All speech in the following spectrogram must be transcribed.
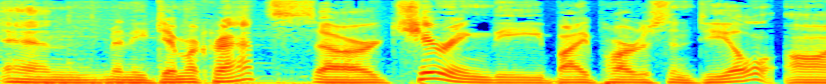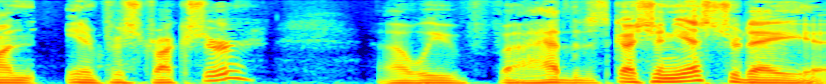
And many Democrats are cheering the bipartisan deal on infrastructure. Uh, we've uh, had the discussion yesterday.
